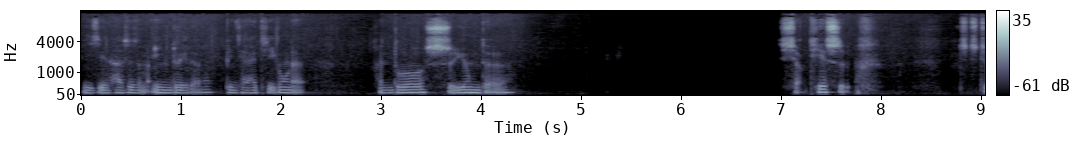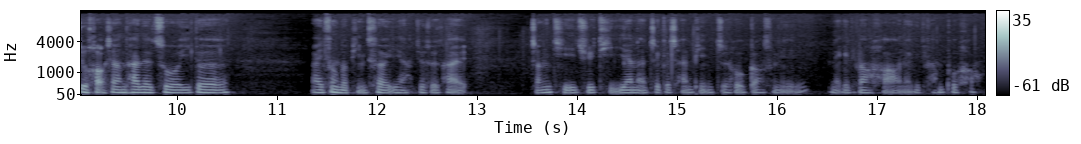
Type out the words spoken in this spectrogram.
以及他是怎么应对的，并且还提供了很多实用的小贴士，就好像他在做一个 iPhone 的评测一样，就是他。整体去体验了这个产品之后，告诉你哪个地方好，哪个地方不好。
